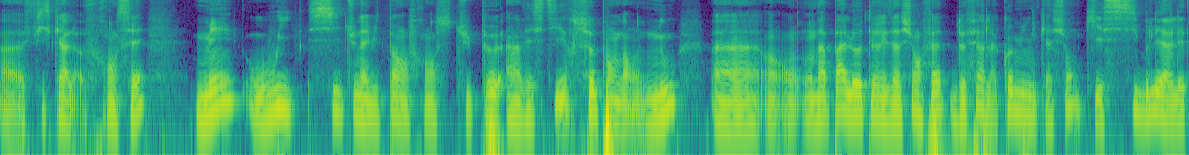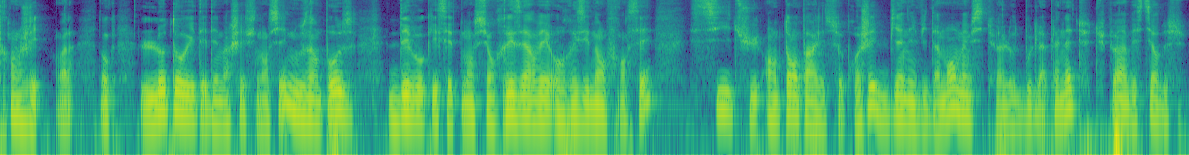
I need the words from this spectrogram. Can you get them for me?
euh, fiscaux français. Mais oui, si tu n'habites pas en France, tu peux investir. Cependant, nous, euh, on n'a pas l'autorisation en fait de faire de la communication qui est ciblée à l'étranger. Voilà. Donc l'autorité des marchés financiers nous impose d'évoquer cette mention réservée aux résidents français. Si tu entends parler de ce projet, bien évidemment, même si tu es à l'autre bout de la planète, tu peux investir dessus.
